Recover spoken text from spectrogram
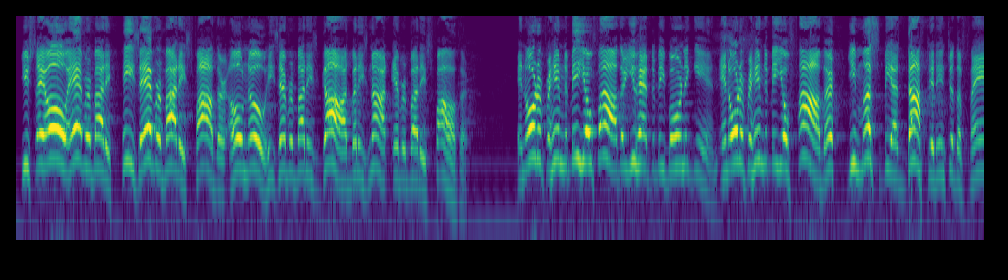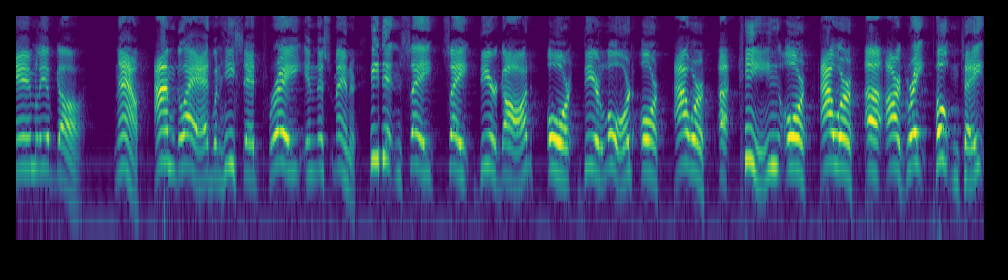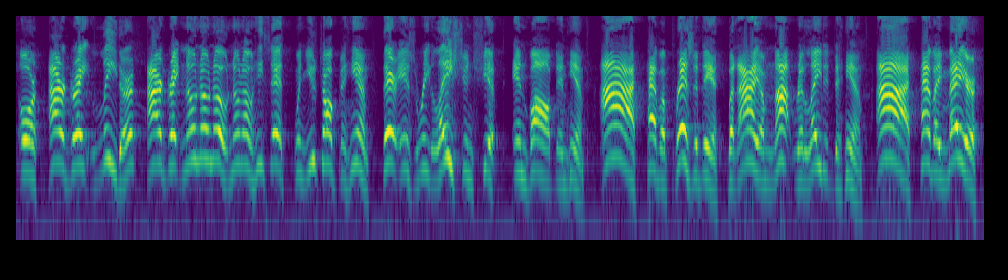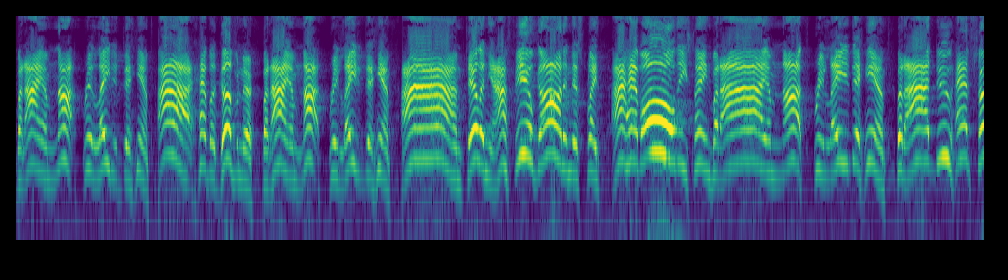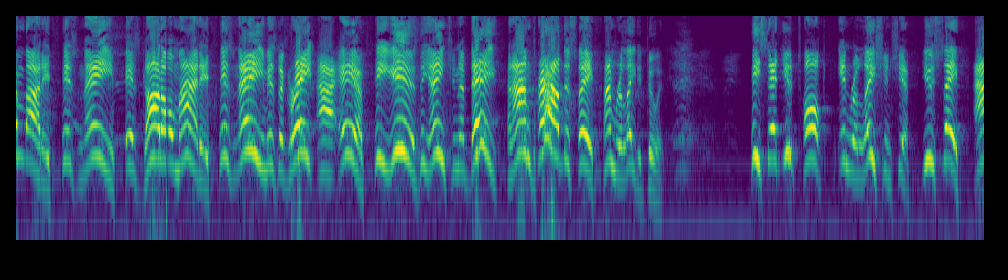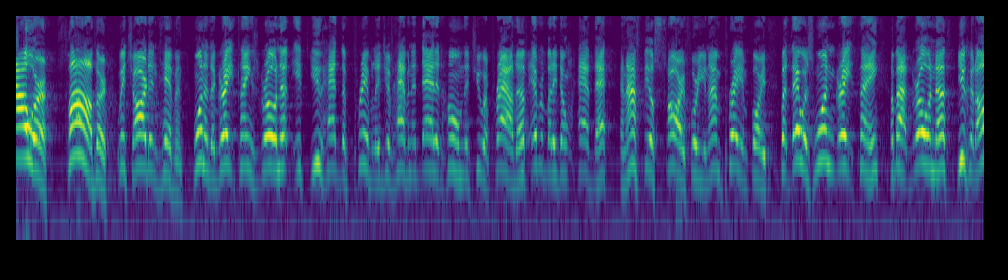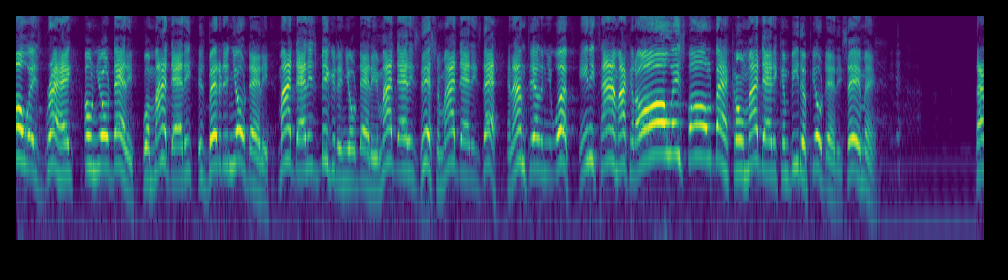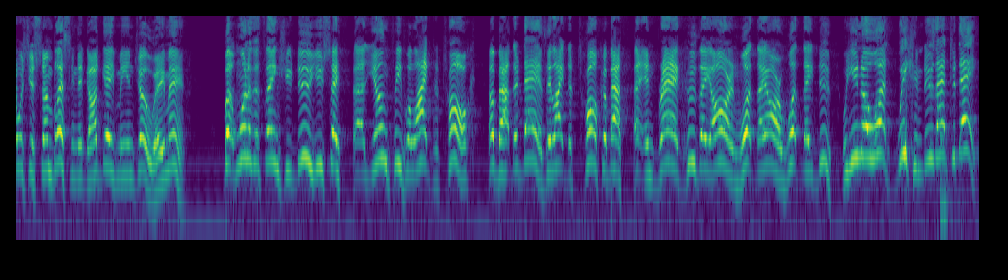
You say, oh, everybody, he's everybody's father. Oh, no, he's everybody's God, but he's not everybody's father. In order for him to be your father, you have to be born again. In order for him to be your father, you must be adopted into the family of God. Now, I'm glad when he said pray in this manner. He didn't say, say, dear God, or dear Lord, or our uh, king or our uh, our great potentate or our great leader our great no no no no no he said when you talk to him there is relationship involved in him I have a president, but I am not related to him. I have a mayor, but I am not related to him. I have a governor, but I am not related to him. I'm telling you, I feel God in this place. I have all these things, but I am not related to him. But I do have somebody. His name is God Almighty. His name is the great I am. He is the Ancient of Days, and I'm proud to say I'm related to him. He said, You talk in relationship. You say, Our Father, which art in heaven. One of the great things growing up, if you had the privilege of having a dad at home that you were proud of, everybody don't have that, and I feel sorry for you, and I'm praying for you. But there was one great thing about growing up, you could always brag on your daddy. Well, my daddy is better than your daddy. My daddy's bigger than your daddy. My daddy's this, or my daddy's that. And I'm telling you what, anytime I could always fall back on my daddy can beat up your daddy. Say amen. That was just some blessing that God gave me and Joe. Amen. But one of the things you do, you say, uh, young people like to talk about their dads. They like to talk about uh, and brag who they are and what they are, what they do. Well, you know what? We can do that today.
